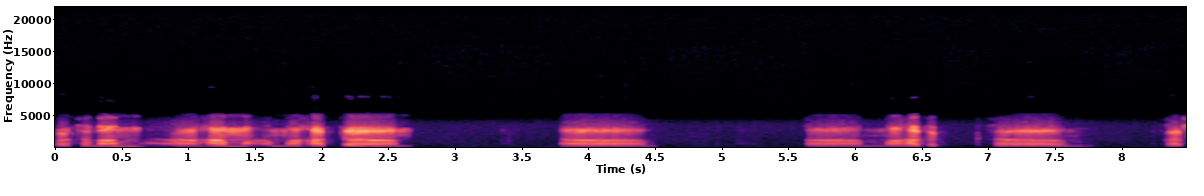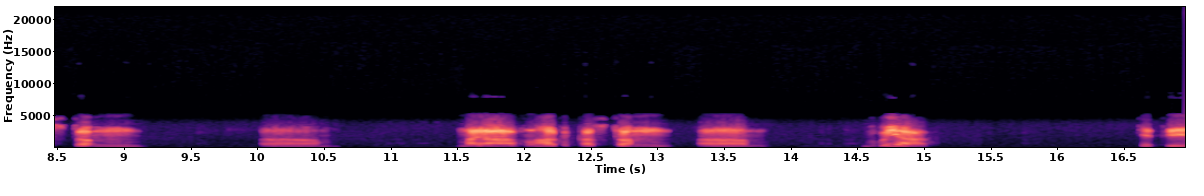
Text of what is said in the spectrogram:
प्रथमम् अहं महत् महत् कष्टं मया महत् कष्टं भूयात् इति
